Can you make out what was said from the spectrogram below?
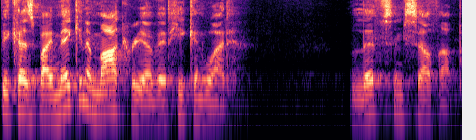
Because by making a mockery of it, he can what? Lifts himself up.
